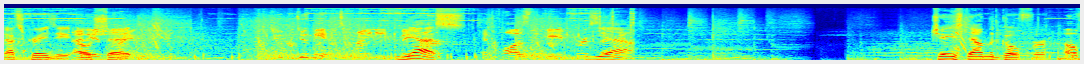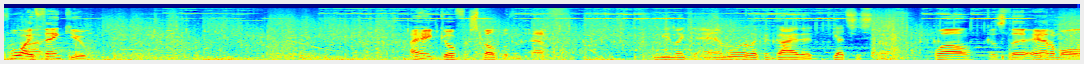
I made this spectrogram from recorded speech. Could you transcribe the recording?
That's crazy. That oh shit. crazy. Do me a tiny favor Yes. and pause the game for a second? Yeah. Chase down the gopher. Oh boy, thank you. I hate gopher spelled with an F. You mean like the animal or like a guy that gets his stuff? Well, because the animal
